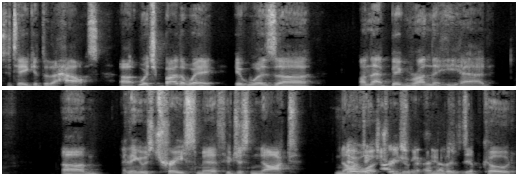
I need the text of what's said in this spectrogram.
to take it to the house. Uh, which, by the way, it was uh, on that big run that he had. Um, I think it was Trey Smith who just knocked knocked it, it Smith, another yeah. zip code.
